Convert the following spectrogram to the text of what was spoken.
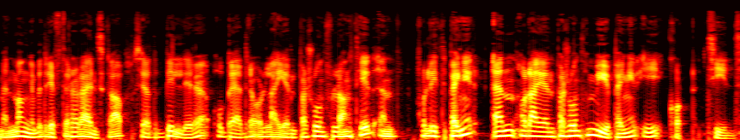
men mange bedrifter har regnskap som sier at det er billigere og bedre å leie en person for lang tid enn for lite penger, enn å leie en person for mye penger i kort tid.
